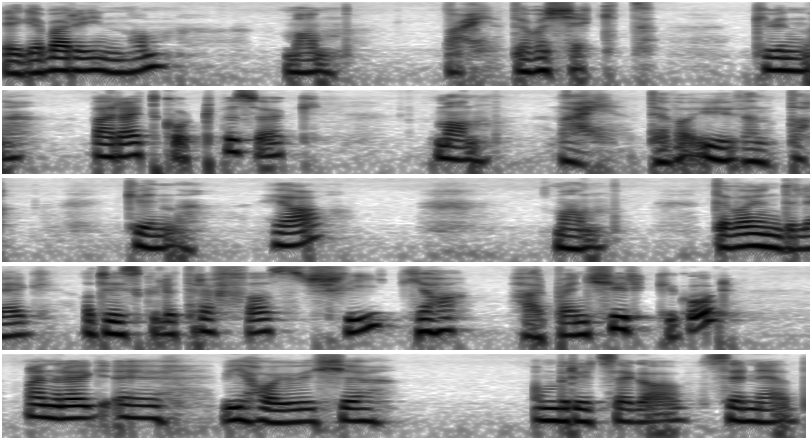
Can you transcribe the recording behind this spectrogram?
Jeg er bare innom. Mann. Nei, det var kjekt. Kvinne. Bare et kort besøk. Mann. Nei, det var uventa. Kvinne. Ja. Mann. Det var underlig at vi skulle treffes slik, ja, her på en kirkegård. Mener jeg, eh, vi har jo ikke Han bryter seg av, ser ned.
